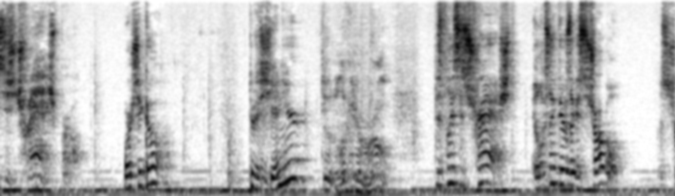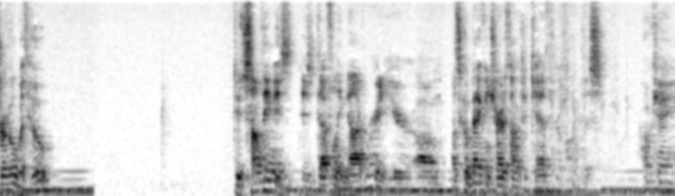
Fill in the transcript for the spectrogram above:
Place is trash, bro. Where'd she go? Dude, is she in here? Dude, look at her room. This place is trashed. It looks like there was like a struggle. A struggle with who? Dude, something is is definitely not right here. Um, let's go back and try to talk to Catherine about this. Okay.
